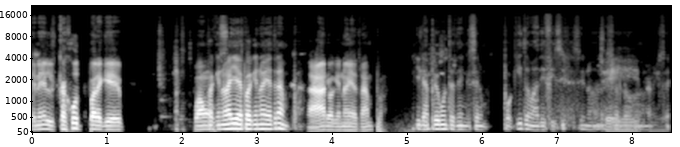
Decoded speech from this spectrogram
en el Kahoot para que para que no haya, para que no haya trampa. Claro, que no haya trampa. Y las preguntas tienen que ser un poquito más difíciles, si no, Sí, lo- amigo, sí,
